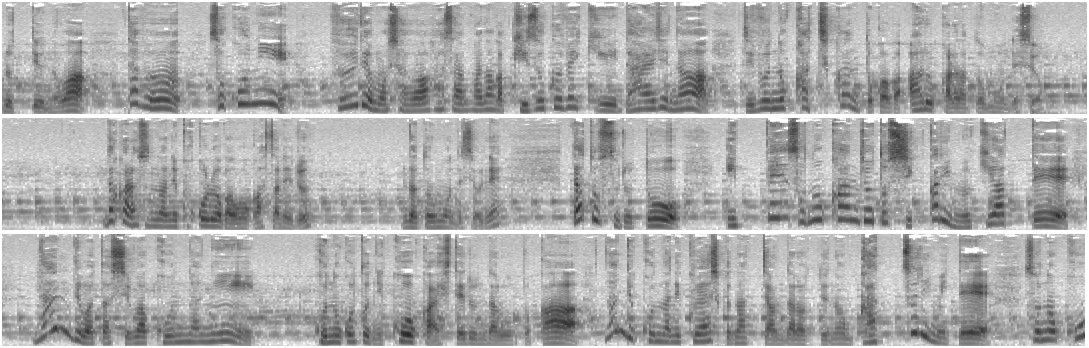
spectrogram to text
るっていうのは多分そこに冬でもシャワー派さんがなんか気づくべき大事な自分の価値観とかがあるからだと思うんですよ。だからそんなに心が動かされる？だと思うんですよね。だとするといっぺんその感情としっかり向き合ってなんで私はこんなにこのことに後悔してるんだろうとかなんでこんなに悔しくなっちゃうんだろうっていうのをがっつり見てその根本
